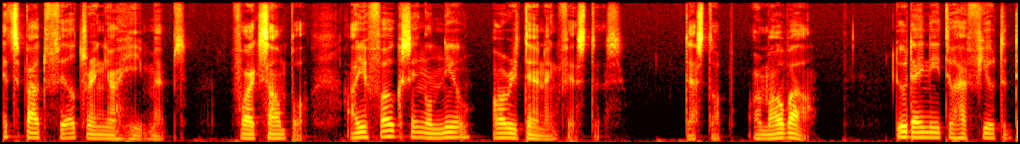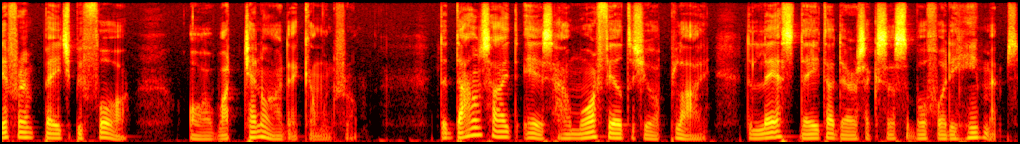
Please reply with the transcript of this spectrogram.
It's about filtering your heat maps. For example, are you focusing on new or returning visitors? Desktop or mobile? Do they need to have viewed a different page before, or what channel are they coming from. The downside is how more filters you apply, the less data there is accessible for the heat maps.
